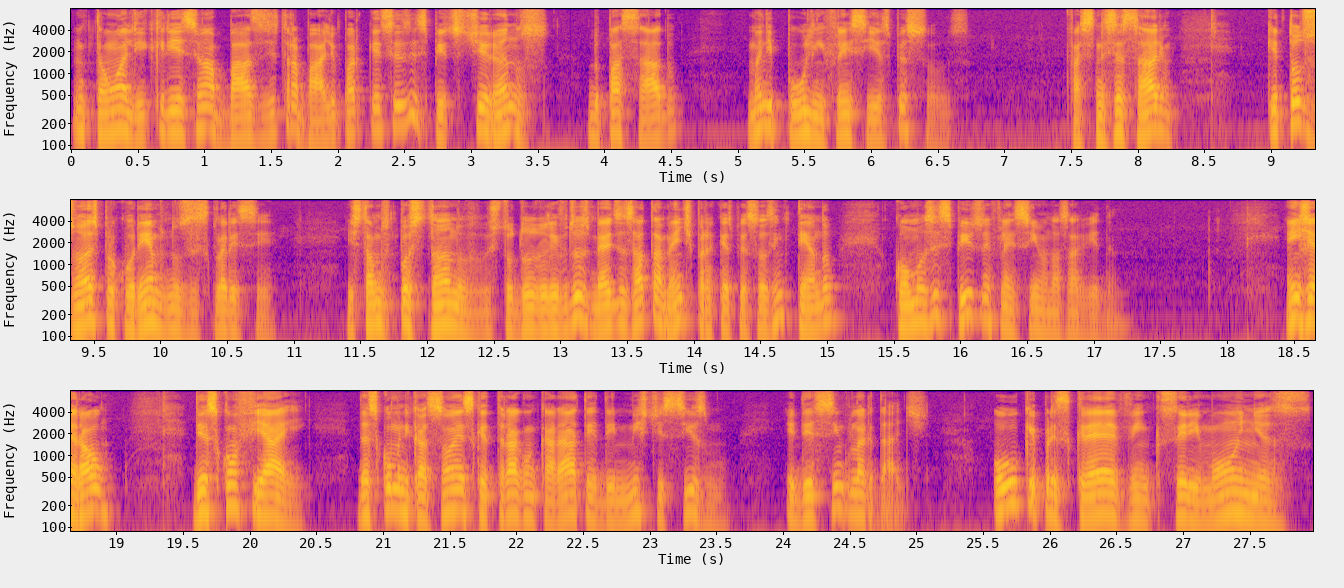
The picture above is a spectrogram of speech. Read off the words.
Então ali cria-se uma base de trabalho para que esses espíritos tiranos do passado manipulem e influenciem as pessoas. Faz-se necessário que todos nós procuremos nos esclarecer. Estamos postando o estudo do livro dos médios exatamente para que as pessoas entendam como os espíritos influenciam nossa vida. Em geral, desconfiai das comunicações que tragam caráter de misticismo e de singularidade ou que prescrevem cerimônias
